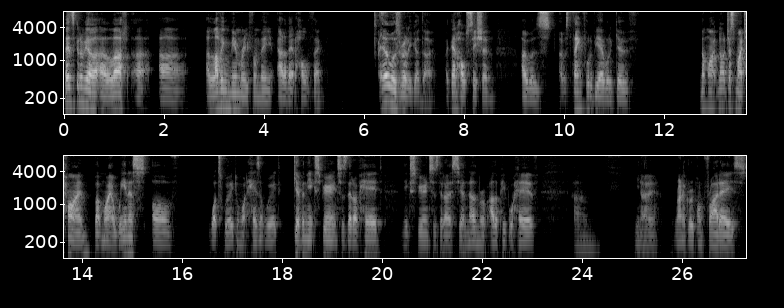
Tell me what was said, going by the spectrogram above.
That's going to be a, a, a, a loving memory for me out of that whole thing. It was really good though. Like that whole session, I was I was thankful to be able to give not my not just my time, but my awareness of what's worked and what hasn't worked, given the experiences that I've had, the experiences that I see a number of other people have. Um, you know, run a group on Fridays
